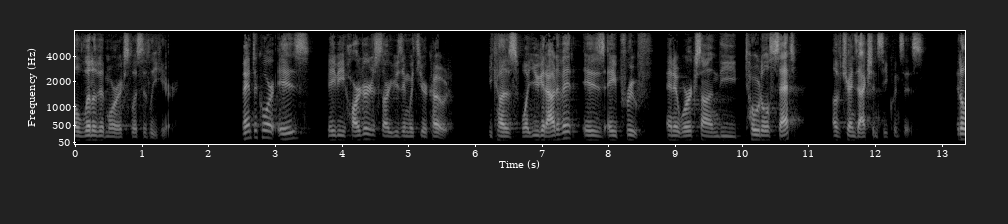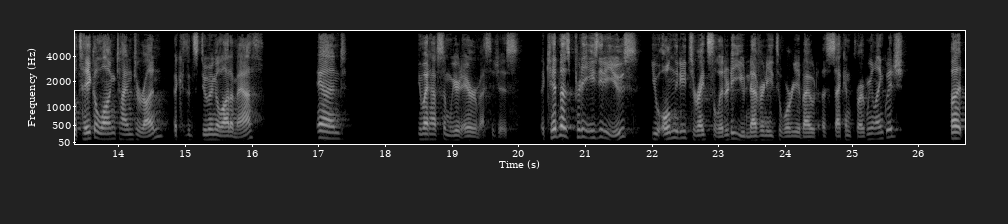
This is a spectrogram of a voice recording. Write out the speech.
a little bit more explicitly here. Manticore is maybe harder to start using with your code because what you get out of it is a proof and it works on the total set of transaction sequences. It'll take a long time to run because it's doing a lot of math and you might have some weird error messages. Echidna is pretty easy to use. You only need to write Solidity. You never need to worry about a second programming language. But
